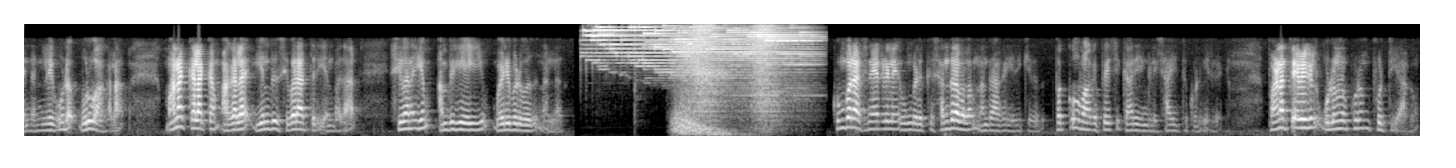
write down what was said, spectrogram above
என்ற நிலை கூட உருவாகலாம். மனக்கலக்கம் அகல இன்று சிவராத்திரி என்பதால் சிவனையும் அம்பிகையையும் வழிபடுவது நல்லது. கும்பராசி நேர்களே உங்களுக்கு சந்திரபலம் நன்றாக இருக்கிறது. பக்குவமாக பேசி காரியங்களை சாதித்துக் கொள்வீர்கள். பண தேவைகள் உடனுக்குடன் பூர்த்தியாகும்.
